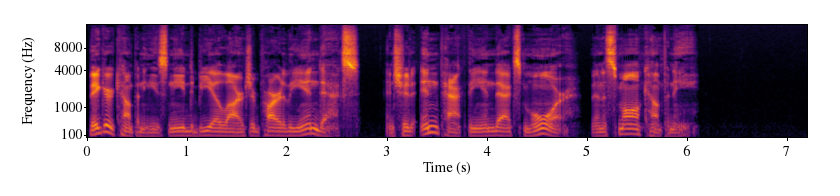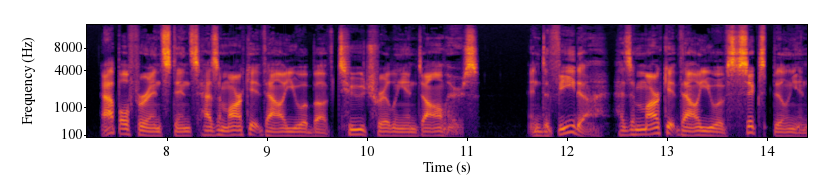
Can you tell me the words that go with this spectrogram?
Bigger companies need to be a larger part of the index and should impact the index more than a small company. Apple, for instance, has a market value above $2 trillion, and DaVita has a market value of $6 billion.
